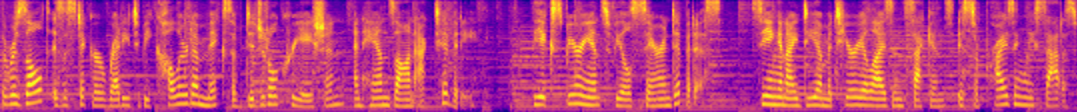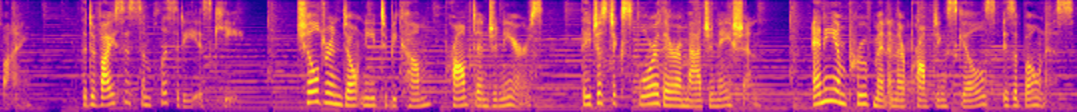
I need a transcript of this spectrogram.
The result is a sticker ready to be colored a mix of digital creation and hands-on activity. The experience feels serendipitous. Seeing an idea materialize in seconds is surprisingly satisfying. The device's simplicity is key. Children don't need to become prompt engineers, they just explore their imagination. Any improvement in their prompting skills is a bonus.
